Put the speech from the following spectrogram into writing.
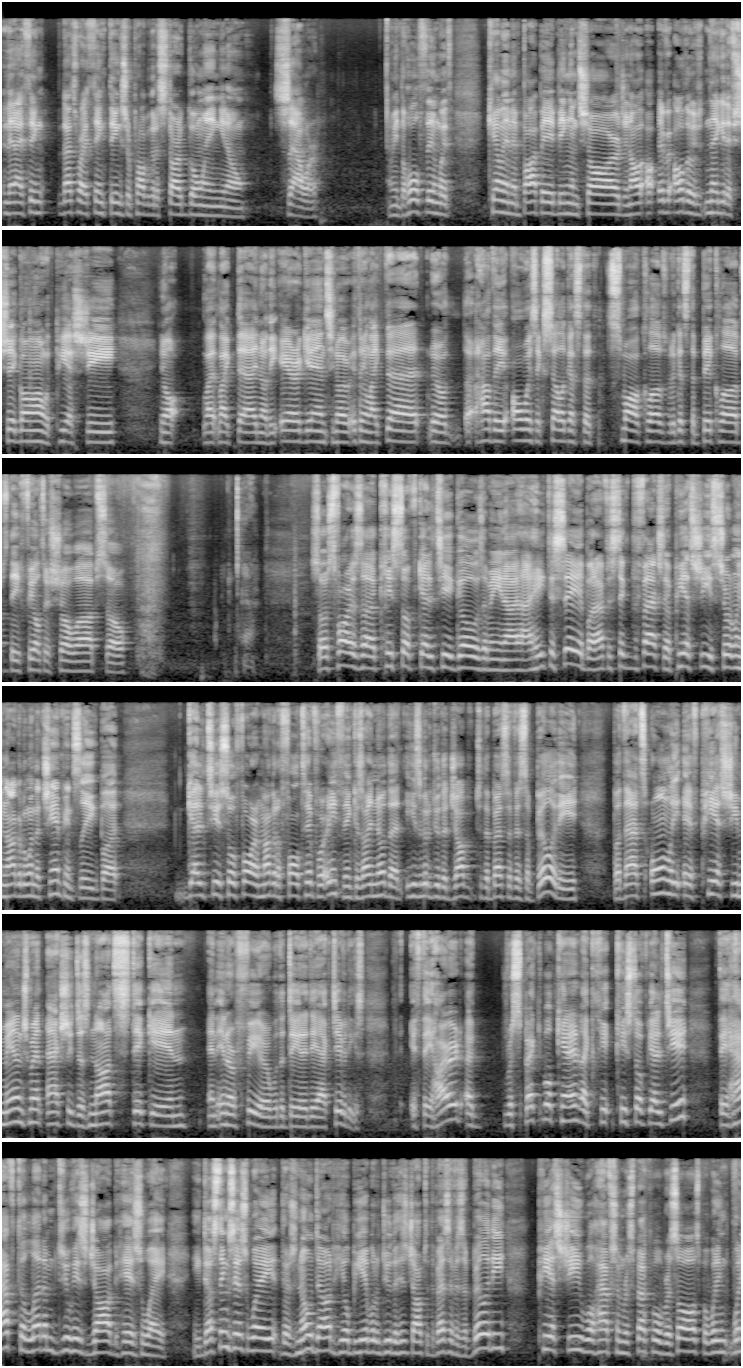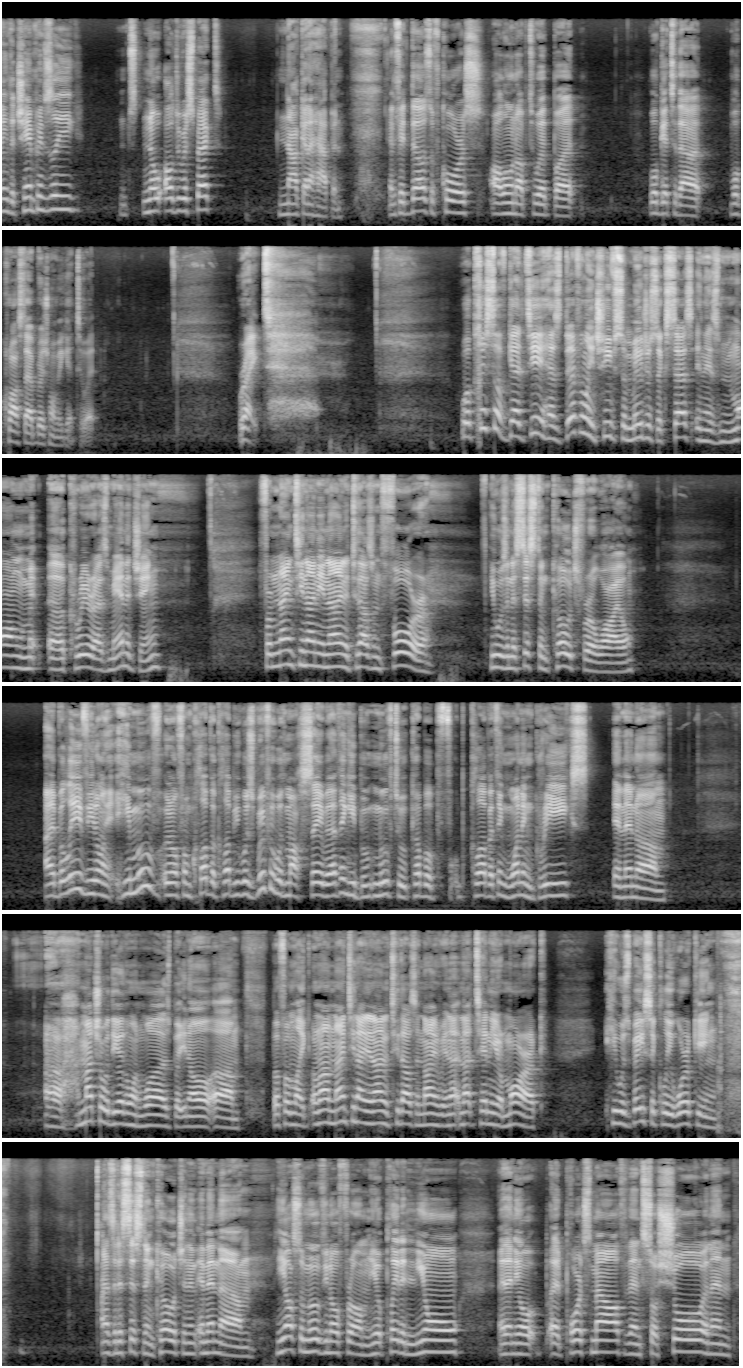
and then I think that's where I think things are probably gonna start going, you know, sour. I mean, the whole thing with Kylian and Mbappe being in charge and all all, all the negative shit going on with PSG, you know, like like that. You know, the arrogance. You know, everything like that. You know, how they always excel against the small clubs, but against the big clubs, they fail to show up. So, yeah. So as far as uh, Christophe Galtier goes, I mean, I, I hate to say it, but I have to stick to the facts that PSG is certainly not going to win the Champions League, but. Galtier so far, I'm not going to fault him for anything because I know that he's going to do the job to the best of his ability, but that's only if PSG management actually does not stick in and interfere with the day to day activities. If they hired a respectable candidate like Christophe Galtier, they have to let him do his job his way. He does things his way. There's no doubt he'll be able to do his job to the best of his ability. PSG will have some respectable results, but winning winning the Champions League, no all due respect, not gonna happen. And if it does, of course, I'll own up to it. But we'll get to that. We'll cross that bridge when we get to it. Right. Well, Christophe Galtier has definitely achieved some major success in his long uh, career as managing. From 1999 to 2004, he was an assistant coach for a while. I believe you know he moved you know from club to club. He was briefly with Marseille, but I think he moved to a couple of club. I think one in Greece, and then um, uh, I'm not sure what the other one was, but you know, um, but from like around 1999 to 2009, in that, in that 10 year mark, he was basically working as an assistant coach, and and then um, he also moved, you know, from you know played in Lyon, and then you know at Portsmouth, and then Sochaux, and then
